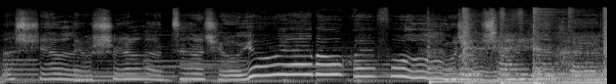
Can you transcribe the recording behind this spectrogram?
那些流失了的，就永远不会复不见。沾任何的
